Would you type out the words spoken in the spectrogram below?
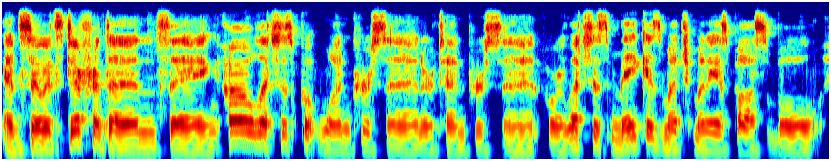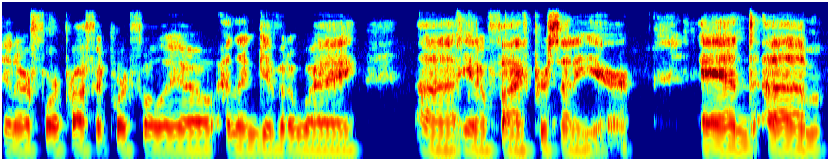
And so it's different than saying, oh, let's just put 1% or 10%, or let's just make as much money as possible in our for profit portfolio and then give it away, uh, you know, 5% a year. And, um,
